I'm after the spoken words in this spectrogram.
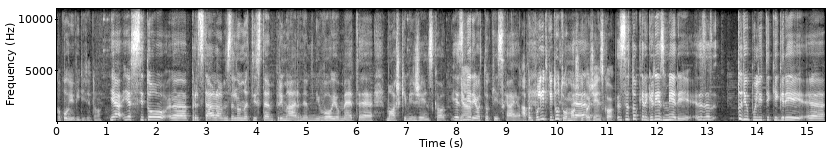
Kako vi vidite to? Ja, jaz si to uh, predstavljam zelo na tistem primarnem nivoju med uh, moškim in žensko. Jaz ja. zmeri od tukaj izhajam. A pri politiki tudi v moški uh, pa žensko? Zato, ker gre zmeri. Tudi v politiki gre eh,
